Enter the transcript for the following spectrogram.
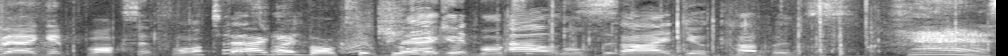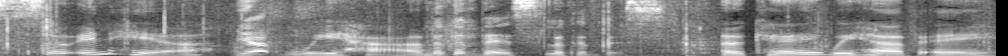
bag it, box it, flaunt it. Bag it, box it, flaunt Bag it, it. box it, flaunt it. Outside your cupboards. Yes. So in here, Yep. we have. Look at this. Look at this. Okay, we have a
